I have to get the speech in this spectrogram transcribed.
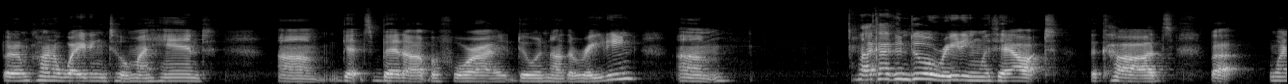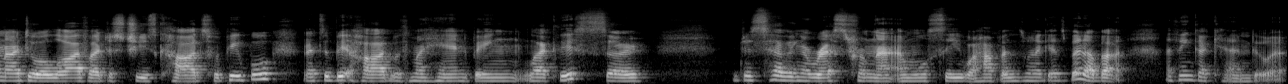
But I'm kind of waiting till my hand um, gets better before I do another reading. Um, like I can do a reading without the cards, but when I do a live, I just choose cards for people, and it's a bit hard with my hand being like this, so I'm just having a rest from that, and we'll see what happens when it gets better, but I think I can do it.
